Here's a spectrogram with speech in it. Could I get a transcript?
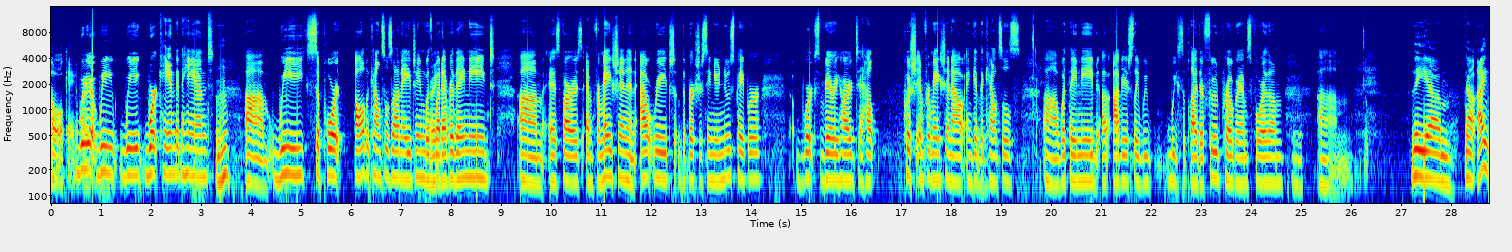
Oh, okay. We, we, we work hand in hand. Mm-hmm. Mm-hmm. Um, we support all the councils on aging with Right. whatever they need. Um, as far as information and outreach, the Berkshire Senior newspaper works very hard to help push information out and get the Mm-hmm. councils uh, what they need. Uh, obviously, we, we supply their food programs for them. The, um, now, I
